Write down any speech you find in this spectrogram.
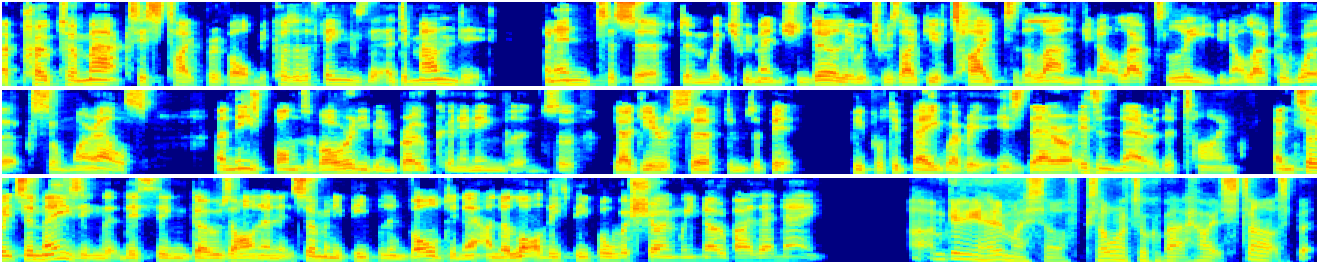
a proto Marxist type revolt because of the things that are demanded. An end to serfdom, which we mentioned earlier, which was like you're tied to the land, you're not allowed to leave, you're not allowed to work somewhere else. And these bonds have already been broken in England. So the idea of serfdom's a bit, people debate whether it is there or isn't there at the time. And so it's amazing that this thing goes on and it's so many people involved in it. And a lot of these people we're showing we know by their name. I'm getting ahead of myself because I want to talk about how it starts. But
